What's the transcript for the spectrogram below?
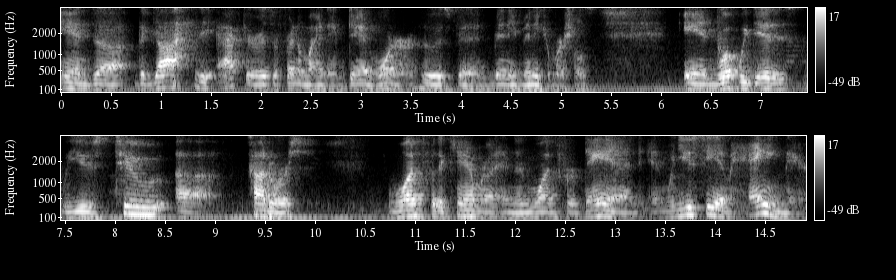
And uh, the guy, the actor, is a friend of mine named Dan Warner, who has been in many, many commercials. And what we did is we used two uh, condors, one for the camera and then one for Dan. And when you see him hanging there,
